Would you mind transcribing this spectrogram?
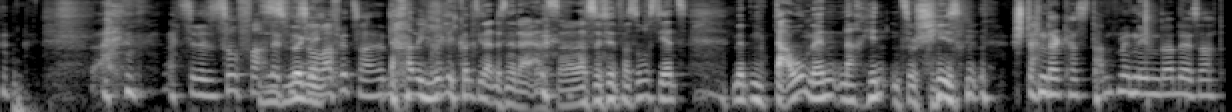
also das ist so Das fahrlässig, ist so wirklich- Waffe zu halten. Da habe ich wirklich konzidiert, das ist nicht dein Ernst, oder? Dass du versuchst jetzt mit dem Daumen nach hinten zu schießen. Stand der Kastantmann neben dran, der sagt,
